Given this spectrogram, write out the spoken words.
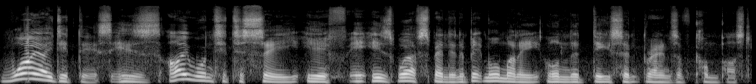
why I did this is I wanted to see if it is worth spending a bit more money on the decent brands of compost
